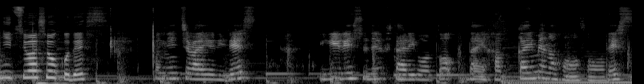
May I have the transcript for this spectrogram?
んにちは、しょうこです。こんにちはゆりですイギリスで二人ごと第8回目の放送です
